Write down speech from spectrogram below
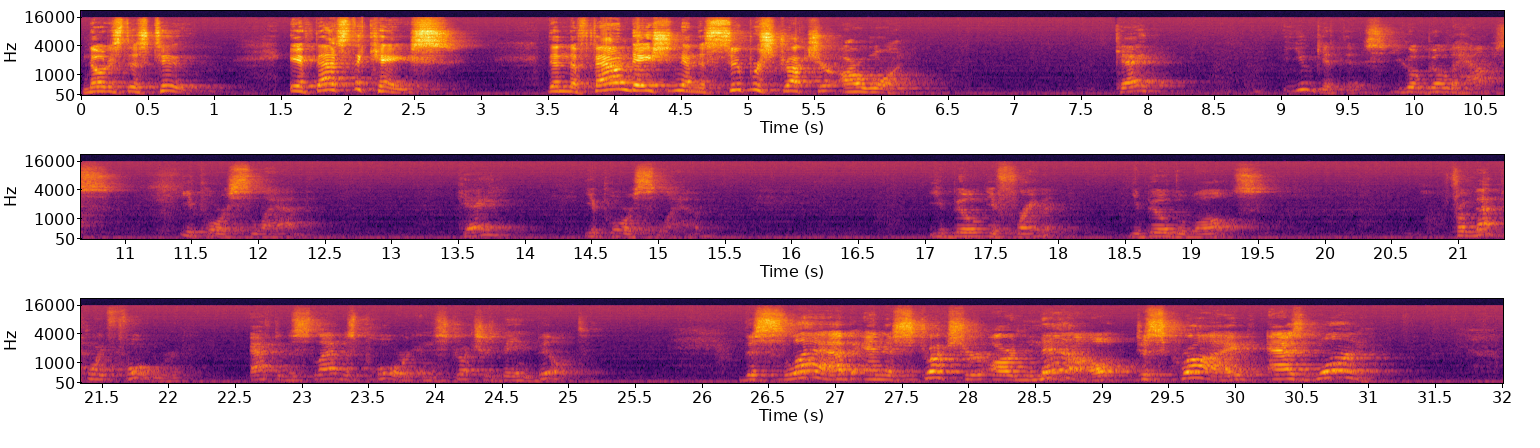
Notice this too. If that's the case, then the foundation and the superstructure are one. Okay? You get this. You go build a house, you pour a slab. Okay? You pour a slab. You build, you frame it, you build the walls. From that point forward, after the slab is poured and the structure is being built, the slab and the structure are now described as one.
